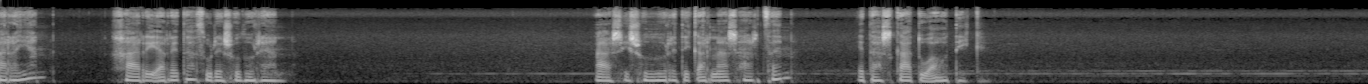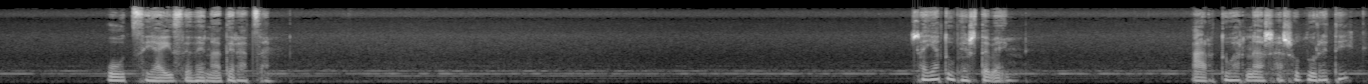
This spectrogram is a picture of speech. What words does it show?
Jarraian, jarri arreta zure sudurrean. Hasi sudurretik arna sartzen eta askatu ahotik. Utzi aize den ateratzen. Saiatu beste behin. Artu arnasa sudurretik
